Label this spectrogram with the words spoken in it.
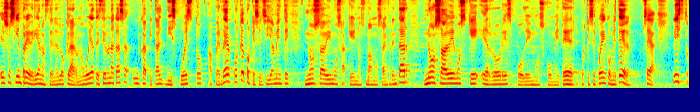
Eso siempre deberíamos tenerlo claro. No voy a testear una casa, un capital dispuesto a perder. ¿Por qué? Porque sencillamente no sabemos a qué nos vamos a enfrentar, no sabemos qué errores podemos cometer, porque se pueden cometer. O sea, listo.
